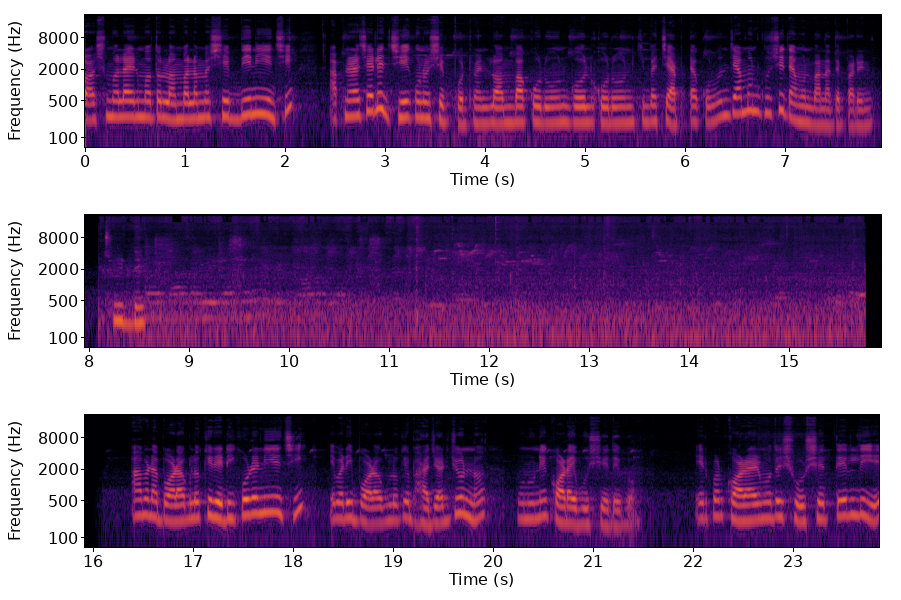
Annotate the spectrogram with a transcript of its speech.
রসমলাইয়ের মতো লম্বা লম্বা শেপ দিয়ে নিয়েছি। আপনারা চাইলে যে কোনো শেপ করতে পারেন। লম্বা করুন, গোল করুন কিংবা চ্যাপটা করুন, যেমন খুশি তেমন বানাতে পারেন। আমরা বড়াগুলোকে রেডি করে নিয়েছি। এবার এই বড়াগুলোকে ভাজার জন্য উনুনে কড়াই বসিয়ে দেব। এরপর কড়াইয়ের মধ্যে সর্ষের তেল দিয়ে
